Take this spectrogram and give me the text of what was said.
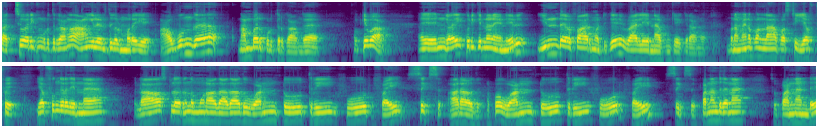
ஹச் வரைக்கும் கொடுத்துருக்காங்க. ஆங்கில எழுத்துக்கள் முறையே. அவங்க நம்பர் கொடுத்துருக்காங்க. ஓகேவா எண்களை குறிக்கின்றன எனில் இந்த ஃபார்மெட்டுக்கு வேல்யூ என்ன அப்படின்னு கேட்குறாங்க. இப்போ நம்ம என்ன பண்ணலாம்? ஃபஸ்ட்டு எஃப் எஃப்ங்கிறது என்ன? லாஸ்ட்டில் இருந்து மூணாவது அதாவது one two three four five six ஆறாவது. அப்போது one two three four five six பன்னெண்டு தானே? ஸோ பன்னெண்டு.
